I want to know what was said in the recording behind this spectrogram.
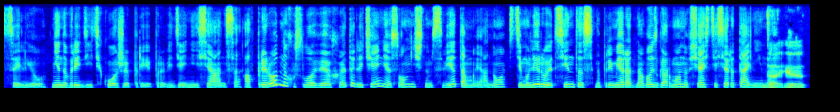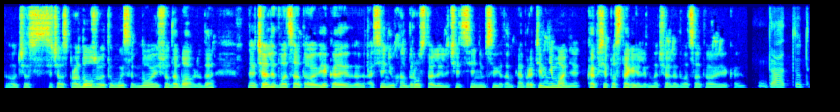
с целью не навредить коже при проведении сеанса. А в природных условиях это лечение солнечным светом, и оно стимулирует синтез, например, одного из гормонов счастья серотонина. Да, вот сейчас, сейчас сейчас продолжу эту мысль, но еще добавлю, да. В начале 20 века э, осеннюю хандру стали лечить синим светом. Обрати внимание, как все постарели в начале 20 века. Да, тут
